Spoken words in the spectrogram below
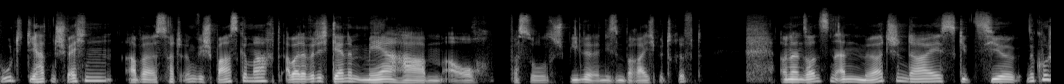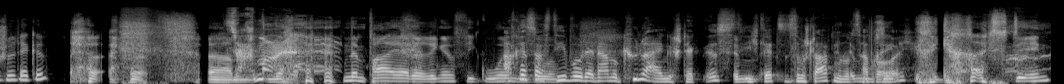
gut, die hatten Schwächen, aber es hat irgendwie Spaß gemacht. Aber da würde ich gerne mehr haben, auch was so Spiele in diesem Bereich betrifft. Und ansonsten an Merchandise gibt's hier eine Kuscheldecke. ähm, Sag mal! ein paar Herr der Ringe-Figuren. Ach, ist das so die, wo der Name Kühne eingesteckt ist, im, die ich letztens zum Schlafen benutzt habe bei euch? Regal stehen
